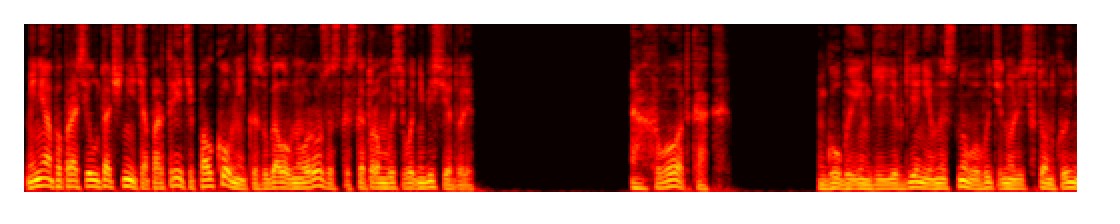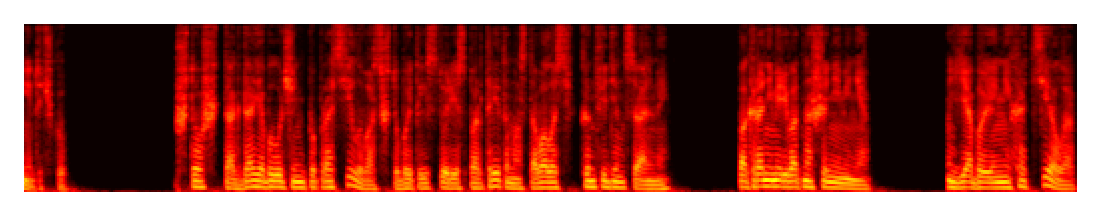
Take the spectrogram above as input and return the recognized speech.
Меня попросил уточнить о портрете полковника из уголовного розыска, с которым вы сегодня беседовали». «Ах, вот как!» Губы Инги Евгеньевны снова вытянулись в тонкую ниточку. «Что ж, тогда я бы очень попросила вас, чтобы эта история с портретом оставалась конфиденциальной. По крайней мере, в отношении меня. Я бы не хотела...»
